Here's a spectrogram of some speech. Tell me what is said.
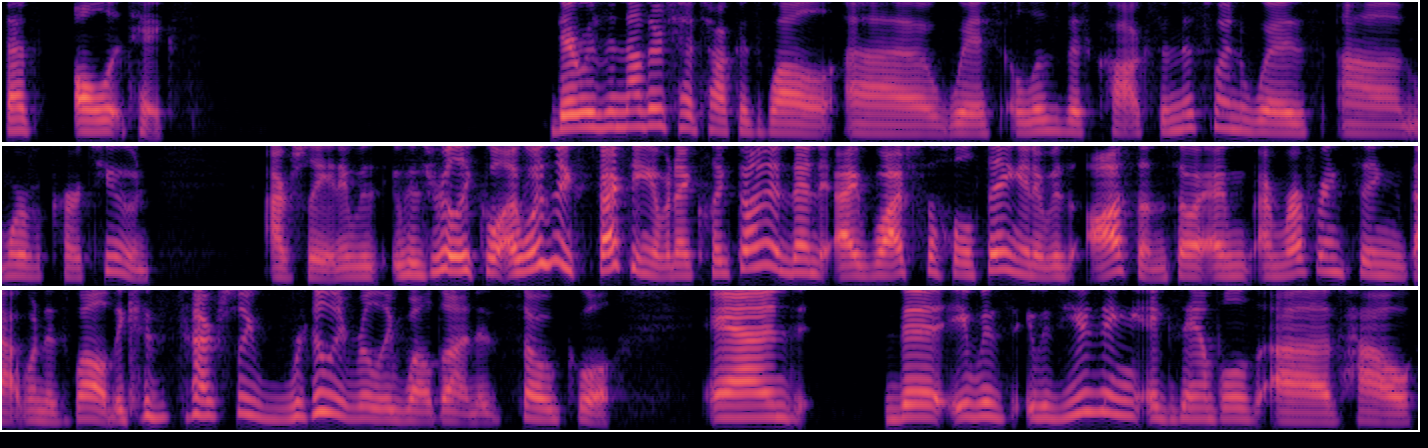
That's all it takes. There was another TED Talk as well uh, with Elizabeth Cox, and this one was um, more of a cartoon actually and it was it was really cool. I wasn't expecting it when i clicked on it and then i watched the whole thing and it was awesome. So i'm, I'm referencing that one as well because it's actually really really well done. It's so cool. And the it was it was using examples of how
